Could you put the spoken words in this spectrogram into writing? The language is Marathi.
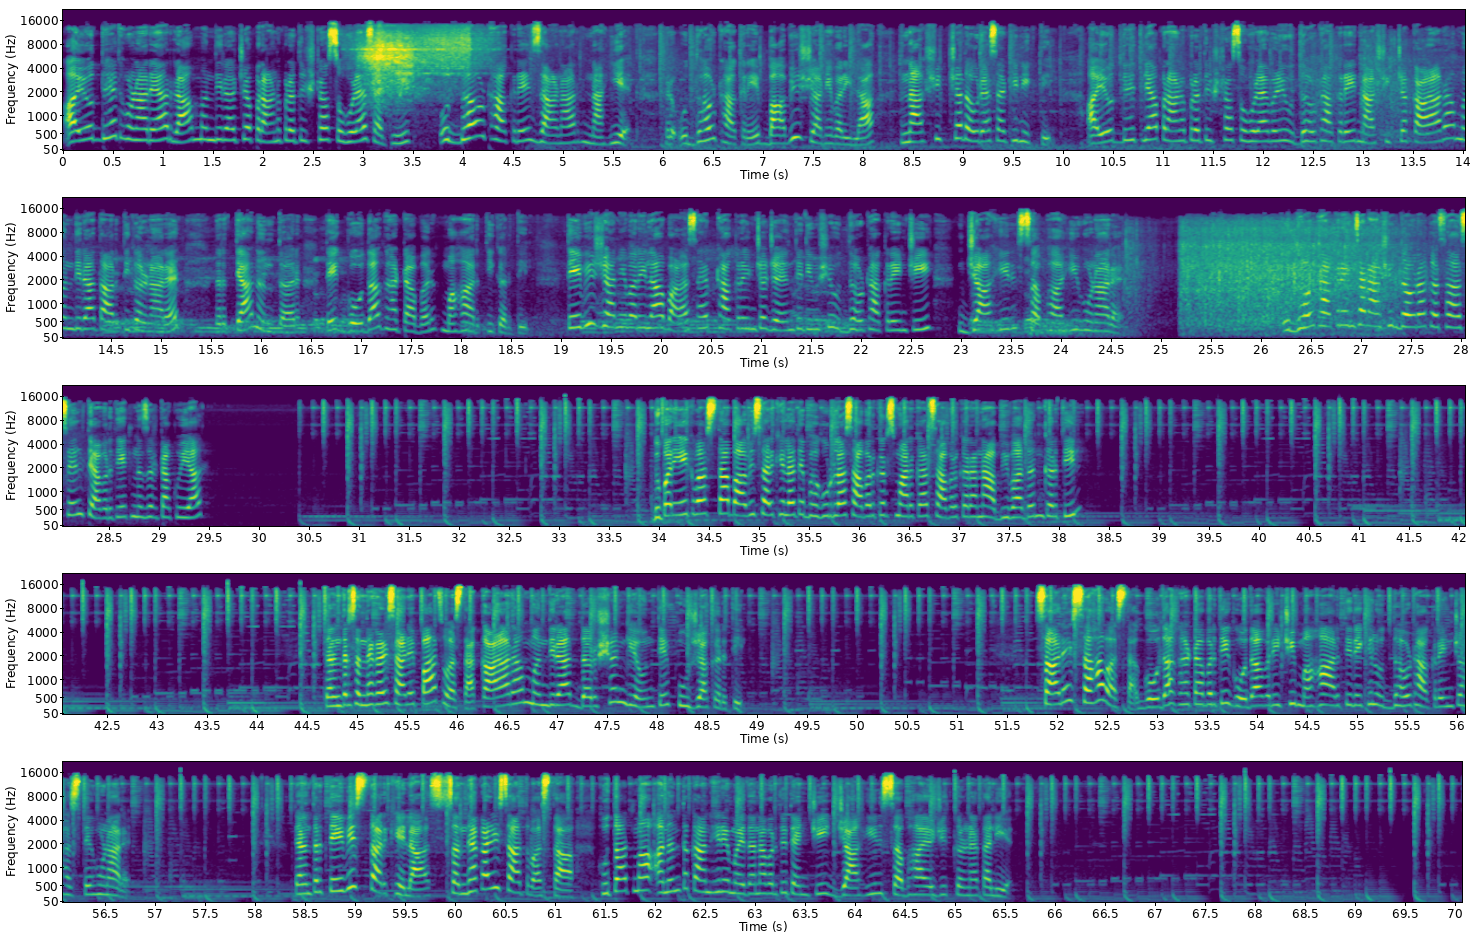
अयोध्येत होणाऱ्या राम मंदिराच्या प्राणप्रतिष्ठा सोहळ्यासाठी उद्धव ठाकरे जाणार नाहीयेत. तर उद्धव ठाकरे बावीस जानेवारीला नाशिकच्या दौऱ्यासाठी निघतील. अयोध्येतल्या प्राणप्रतिष्ठा सोहळ्यावेळी उद्धव ठाकरे नाशिकच्या काळाराम मंदिरात आरती करणार आहेत. तर त्यानंतर ते गोदा घाटावर महाआरती करतील. तेवीस जानेवारीला बाळासाहेब ठाकरेंच्या जयंती दिवशी उद्धव ठाकरेंची जाहीर सभाही होणार आहे. उद्धव ठाकरेंचा नाशिक दौरा कसा असेल त्यावरती एक नजर टाकूयात. दुपारी एक वाजता बावीस तारखेला ते भगुरला सावरकर स्मारकात सावरकरांना अभिवादन करतील. त्यानंतर संध्याकाळी साडेपाच वाजता काळाराम मंदिरात दर्शन घेऊन ते पूजा करतील. साडेसहा वाजता गोदा घाटावरती गोदावरीची महाआरती देखील उद्धव ठाकरेंच्या हस्ते होणार आहे. त्यानंतर तेवीस तारखेला संध्याकाळी सात वाजता हुतात्मा अनंत कान्हेरे मैदानावरती त्यांची जाहीर सभा आयोजित करण्यात आली आहे.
